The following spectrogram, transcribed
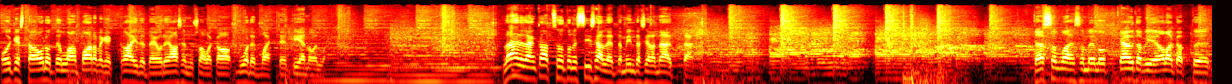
oikeastaan odotellaan parvekekaiteita, joiden asennus alkaa vuodenvaihteen tienoilla. Lähdetään katsomaan tuonne sisälle, että miltä siellä näyttää. Tässä vaiheessa meillä on käytävien alakattojen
